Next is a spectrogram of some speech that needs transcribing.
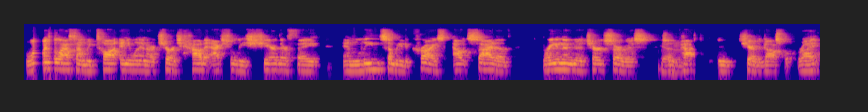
When's the last time we taught anyone in our church how to actually share their faith and lead somebody to Christ outside of bringing them to a church service so the pastor can share the gospel, right?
